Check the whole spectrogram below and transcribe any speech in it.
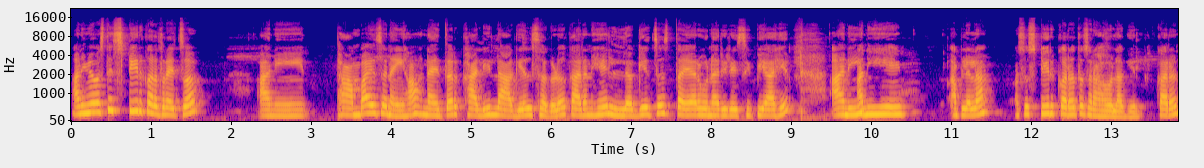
आणि व्यवस्थित स्टीर करत राहायचं आणि थांबायचं नाही हां. नाहीतर खाली लागेल सगळं कारण हे लगेचच तयार होणारी रेसिपी आहे. आणि आणि हे आपल्याला असं स्टीर करतच राहावं लागेल कारण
